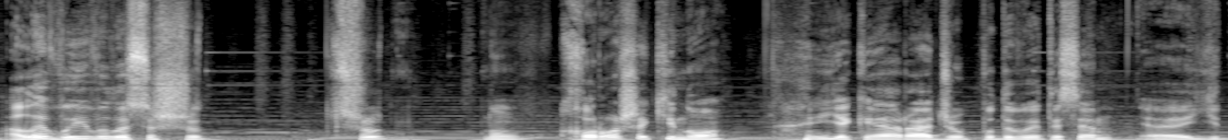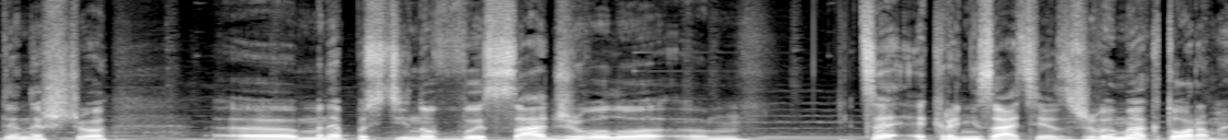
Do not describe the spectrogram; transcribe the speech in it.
Але виявилося, що що ну, хороше кіно. Яке раджу подивитися. Е, єдине, що е, мене постійно висаджувало, ем, це екранізація з живими акторами.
